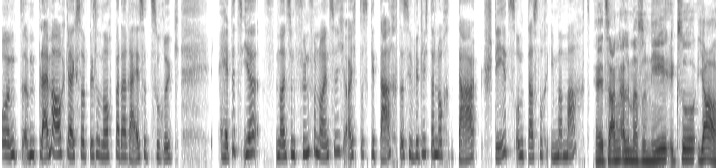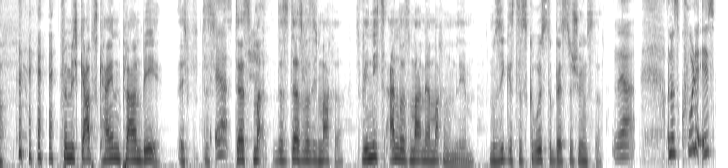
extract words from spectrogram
Und ähm, bleiben wir auch gleich so ein bisschen noch bei der Reise zurück. Hättet ihr 1995 euch das gedacht, dass ihr wirklich dann noch da steht und das noch immer macht? Ja, jetzt sagen alle mal so, nee, ich so, ja. Für mich gab es keinen Plan B. Ich, das, Ja. das, ma- das ist das, was ich mache. Ich will nichts anderes mehr machen im Leben. Musik ist das Größte, Beste, Schönste. Ja. Und das Coole ist,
